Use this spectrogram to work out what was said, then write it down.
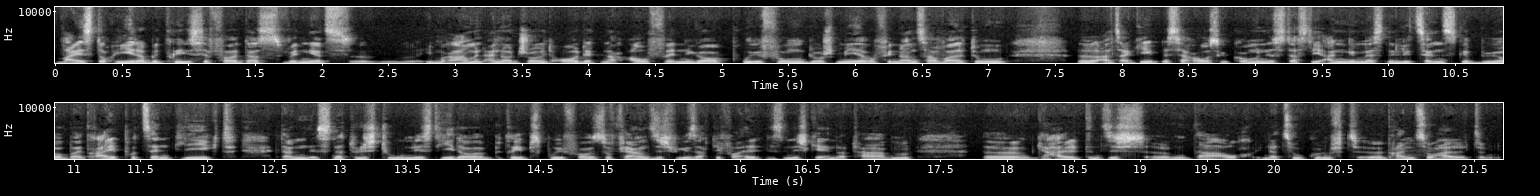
weiß doch jeder Betriebshelfer, dass wenn jetzt äh, im Rahmen einer Joint Audit nach aufwendiger Prüfung durch mehrere Finanzverwaltungen äh, als Ergebnis herausgekommen ist, dass die angemessene Lizenzgebühr bei drei Prozent liegt, dann ist natürlich tunlichst jeder Betriebsprüfer, sofern sich, wie gesagt, die Verhältnisse nicht geändert haben, äh, gehalten, sich äh, da auch in der Zukunft äh, dran zu halten.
